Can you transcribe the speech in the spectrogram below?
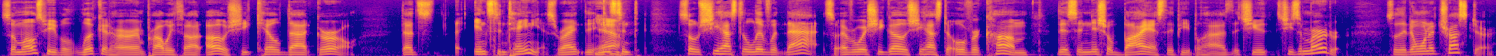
So most people look at her and probably thought, "Oh, she killed that girl." That's instantaneous, right? The Yeah. instant so she has to live with that. So everywhere she goes, she has to overcome this initial bias that people has that she she's a murderer. So they don't want to trust her.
